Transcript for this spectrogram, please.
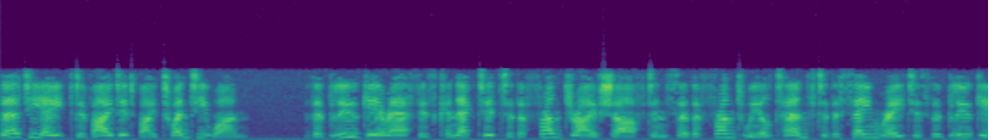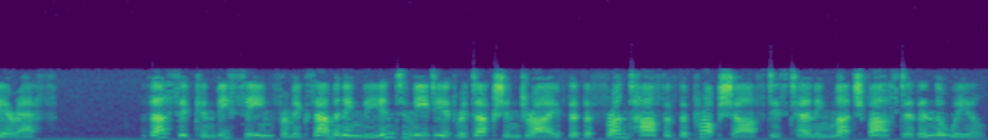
38 divided by 21. The blue gear F is connected to the front drive shaft and so the front wheel turns to the same rate as the blue gear F. Thus it can be seen from examining the intermediate reduction drive that the front half of the prop shaft is turning much faster than the wheel.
